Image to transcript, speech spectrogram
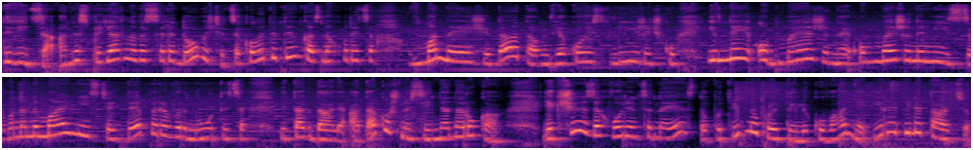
Дивіться, а несприятливе середовище це коли дитинка знаходиться в манежі, да, там, в якоїсь ліжечку, і в неї обмежене, обмежене місце. Вона не має місця, йде перевернутися і так далі, а також носіння на руках. Якщо є захворювання ЦНС, то потрібно пройти лікування і реабілітацію.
